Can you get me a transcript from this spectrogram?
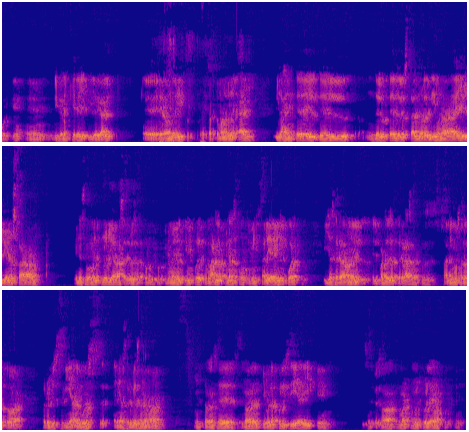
porque eh, dijeron que era ilegal, eh, era un delito estar tomando en la calle. Y la gente del, del, hotel, del hostal, no les dijo nada a ellos. Yo no estaba, en ese momento no llevaba cerveza propia porque no me dio tiempo de tomarla, apenas como que me instalé ahí en el cuarto y ya cerraban el, el bar de la terraza, entonces salimos al otro bar, pero ellos seguían, algunos tenían cerveza en la mano. Entonces, no, llegó la policía ahí que se empezó a formar como el problema porque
